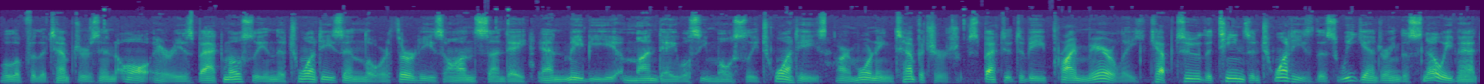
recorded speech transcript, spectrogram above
We'll look for the temperatures in all areas back mostly in the 20s and lower 30s on Sunday, and maybe Monday we'll see mostly 20s. Our morning temperatures are expected to be primarily kept to the teens and 20s this weekend during the snow event,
